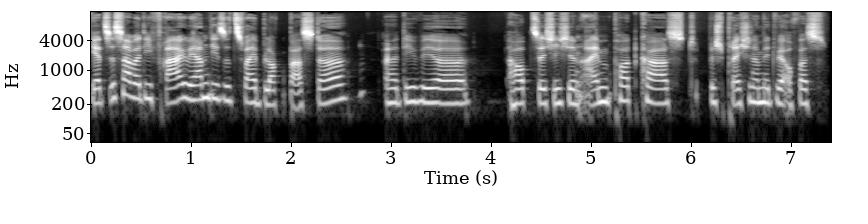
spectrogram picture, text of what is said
Jetzt ist aber die Frage, wir haben diese zwei Blockbuster, äh, die wir hauptsächlich in einem Podcast besprechen, damit wir auch was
